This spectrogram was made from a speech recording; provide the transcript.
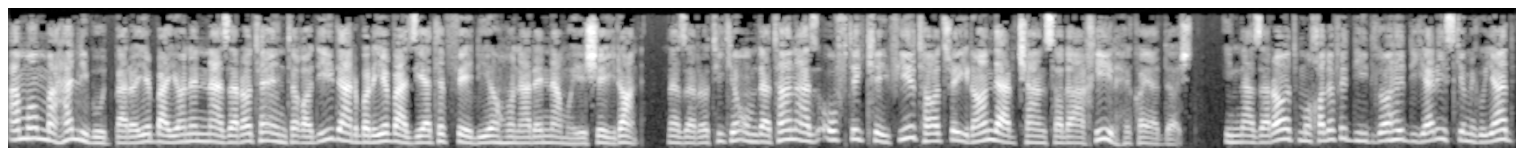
اما محلی بود برای بیان نظرات انتقادی درباره وضعیت فعلی هنر نمایش ایران. نظراتی که عمدتا از افت کیفی تئاتر ایران در چند سال اخیر حکایت داشت. این نظرات مخالف دیدگاه دیگری است که می‌گوید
